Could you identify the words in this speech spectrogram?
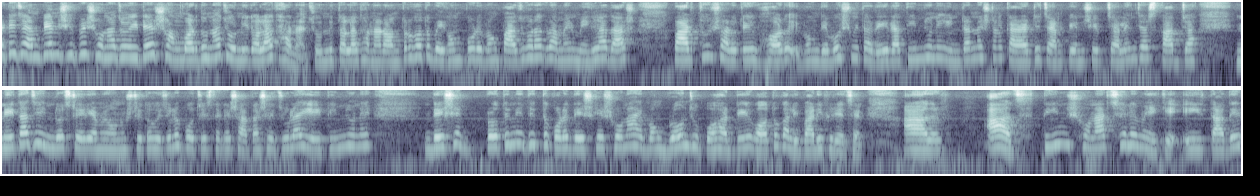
ক্যারাটে চ্যাম্পিয়নশিপে সোনাজয়ীদের সংবর্ধনা চণ্ডীতলা থানা চণ্ডীতলা থানার অন্তর্গত বেগমপুর এবং পাঁচঘোড়া গ্রামের মেঘলা দাস, পার্থ, সারথী, ভর এবং দেবস্মিতা দে এরা তিনজনই international karate championship challengers cup যা নেতাজি ইন্ডোর স্টেডিয়ামে অনুষ্ঠিত হয়েছিল পঁচিশ থেকে সাতাশে জুলাই। এই তিনজনে দেশের প্রতিনিধিত্ব করে দেশকে সোনা এবং ব্রোঞ্জ উপহার দিয়ে গতকালই বাড়ি ফিরেছেন। আর আজ তিন সোনার ছেলে মেয়েকে এই তাদের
